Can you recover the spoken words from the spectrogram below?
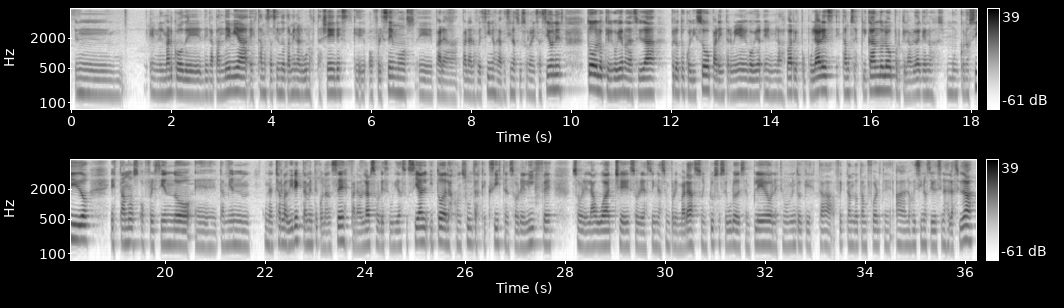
en el marco de, la pandemia estamos haciendo también algunos talleres que ofrecemos eh, para, los vecinos, las vecinas, sus organizaciones, todo lo que el gobierno de la ciudad protocolizó para intervenir en los barrios populares, estamos explicándolo porque la verdad que no es muy conocido, estamos ofreciendo eh, también una charla directamente con ANSES para hablar sobre seguridad social y todas las consultas que existen sobre el IFE, sobre el AUH, sobre asignación por embarazo, incluso seguro de desempleo en este momento que está afectando tan fuerte a los vecinos y vecinas de la ciudad.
